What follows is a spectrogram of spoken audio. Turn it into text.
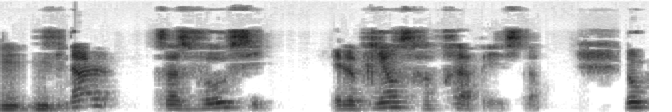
mm, mm. au final, ça se vaut aussi. Et le client sera prêt à payer cela. Donc,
